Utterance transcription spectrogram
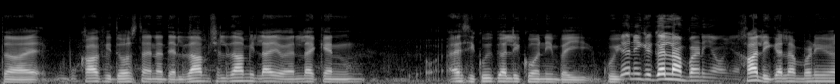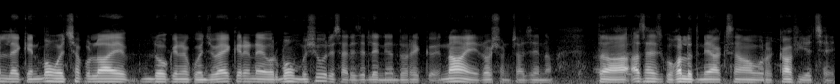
تو کافی دوست ہیں نہ الزام شلزام ہی لائے ہوئے لیکن ایسی کوئی گل ہی نہیں بھائی کوئی یعنی کہ گلاں بنیاں ہوئی ہیں۔ خالی گلاں بنی ہوئی ہیں لیکن بہت اچھا پلا ہے لوگ انہوں کو انجوائے کرنے اور بہت مشہور ہے سارے ضلع نے اندر۔ ایک نا ہے روشن چاچے نا تو اساں اس کو غلط نہیں آکساں اور کافی اچھا ہے۔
